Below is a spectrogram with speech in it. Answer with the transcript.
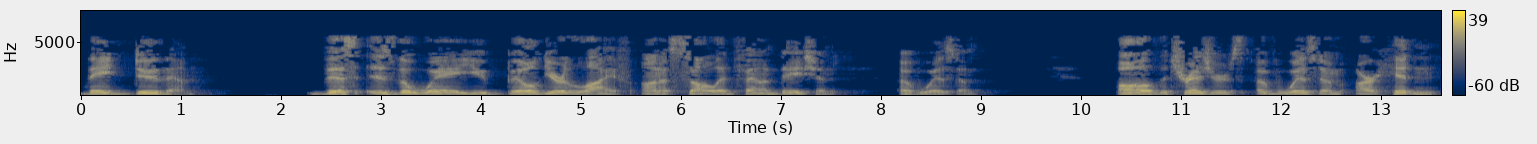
they do them. This is the way you build your life on a solid foundation of wisdom. All the treasures of wisdom are hidden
